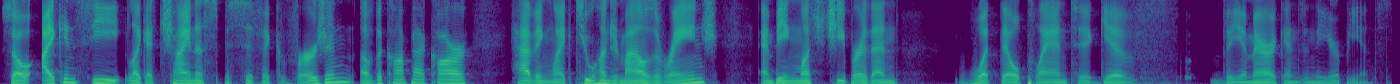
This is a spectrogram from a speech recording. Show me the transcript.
So I can see like a China specific version of the compact car having like 200 miles of range and being much cheaper than what they'll plan to give the Americans and the Europeans.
